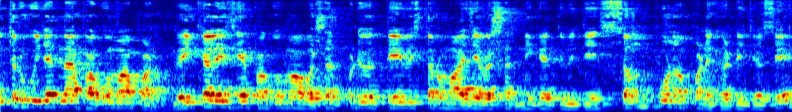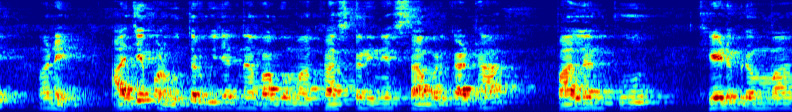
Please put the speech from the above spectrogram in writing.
ઉત્તર ગુજરાતના ભાગોમાં પણ ગઈકાલે જે ભાગોમાં વરસાદ પડ્યો તે વિસ્તારોમાં આજે વરસાદની ગતિવિધિ સંપૂર્ણપણે ઘટી જશે અને આજે પણ ઉત્તર ગુજરાતના ભાગોમાં ખાસ કરીને સાબરકાંઠા, પાલનપુર ખેડબ્રહ્મા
